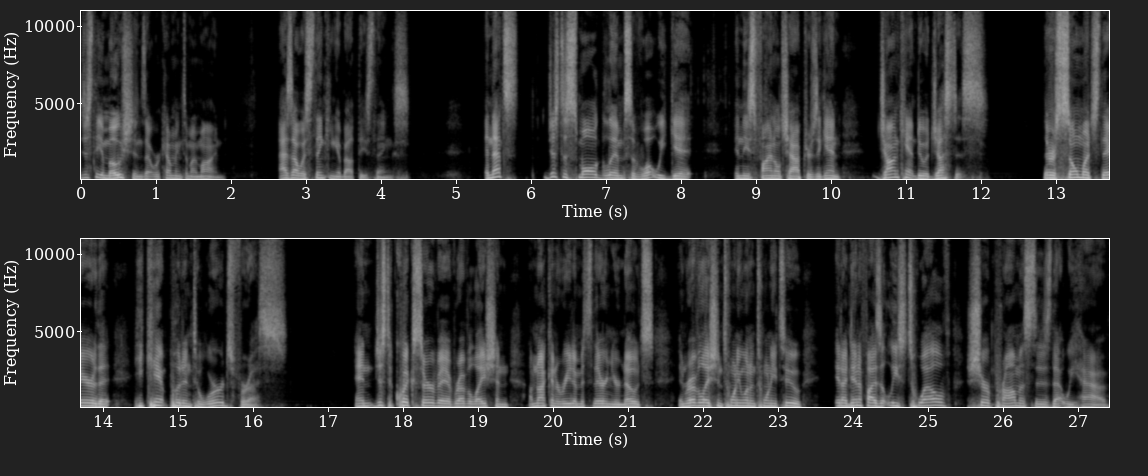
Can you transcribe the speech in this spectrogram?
just the emotions that were coming to my mind as I was thinking about these things. And that's just a small glimpse of what we get in these final chapters. Again, John can't do it justice. There is so much there that he can't put into words for us. And just a quick survey of Revelation, I'm not going to read them, it's there in your notes. In Revelation 21 and 22, it identifies at least 12 sure promises that we have.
